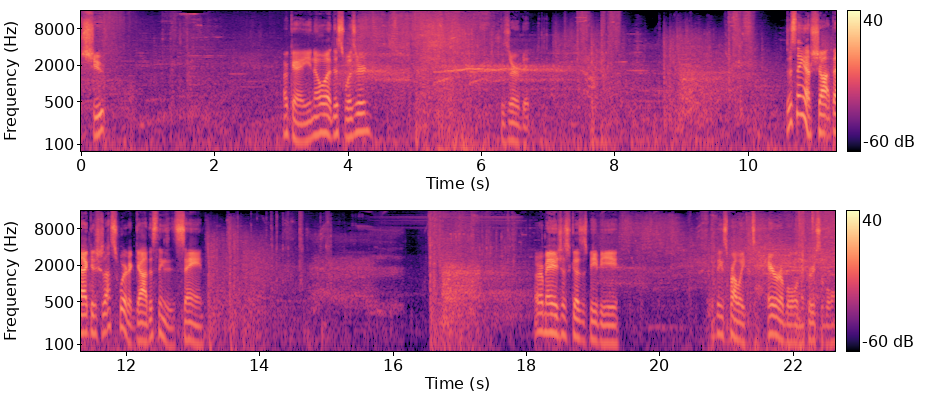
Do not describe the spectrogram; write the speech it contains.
shoot? Okay, you know what? This wizard deserved it. Does this thing have shot package? 'Cause I swear to God, this thing's insane. Or maybe it's just because it's PvE. I think it's probably terrible in the Crucible.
